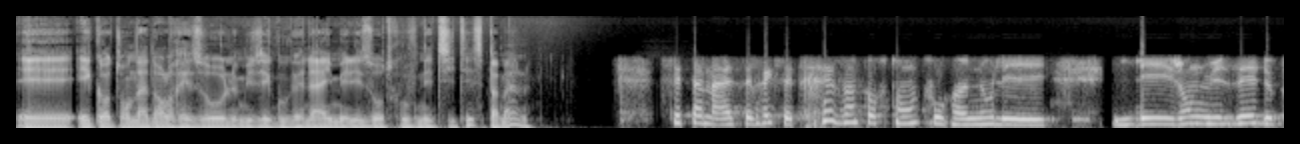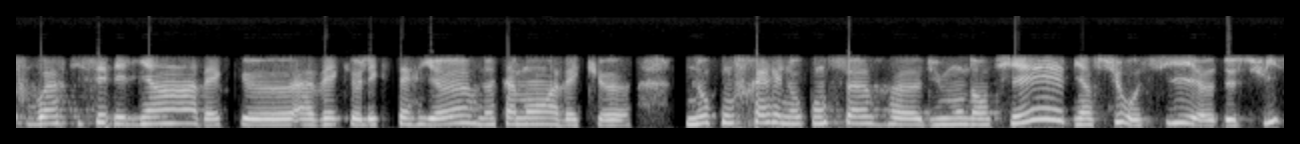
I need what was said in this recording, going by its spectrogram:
Et, et quand on a dans le réseau le musée Guggenheim et les autres que vous venez de citer, c'est pas mal c'est pas mal. C'est vrai que c'est très important pour euh, nous les les gens de musée de pouvoir tisser des liens avec euh, avec l'extérieur, notamment avec euh, nos confrères et nos consoeurs du monde entier, bien sûr aussi de Suisse,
